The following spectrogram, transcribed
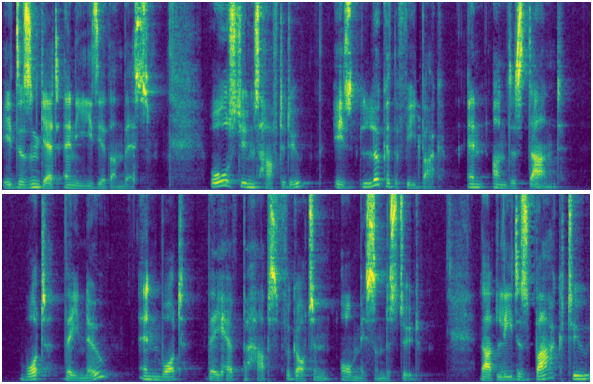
It doesn't get any easier than this. All students have to do is look at the feedback and understand what they know and what they have perhaps forgotten or misunderstood. That leads us back to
